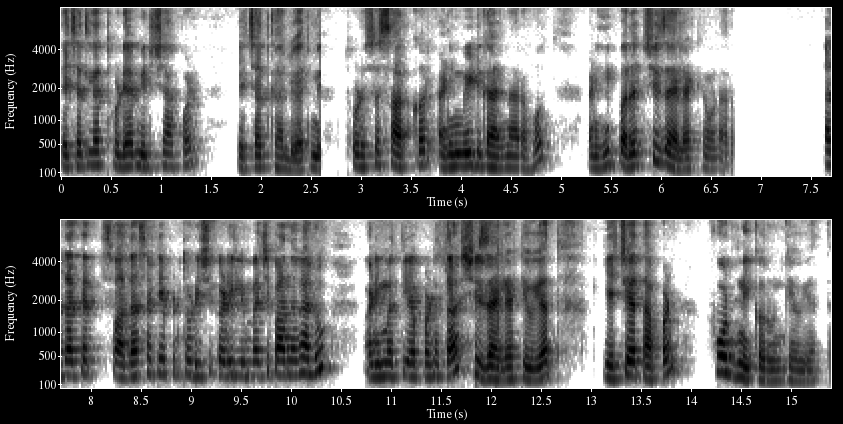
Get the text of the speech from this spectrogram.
त्याच्यातल्या थोड्या मिरच्या आपण याच्यात घालूयात. मी थोडंसं साखर आणि मीठ घालणार आहोत आणि ही परत शिजायला ठेवणार आहोत. आता त्यात स्वादासाठी आपण थोडीशी कडीलिंबाची पानं घालू आणि मग ती आपण आता शिजायला ठेवूयात. याची आता आपण फोडणी करून घेऊयात.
